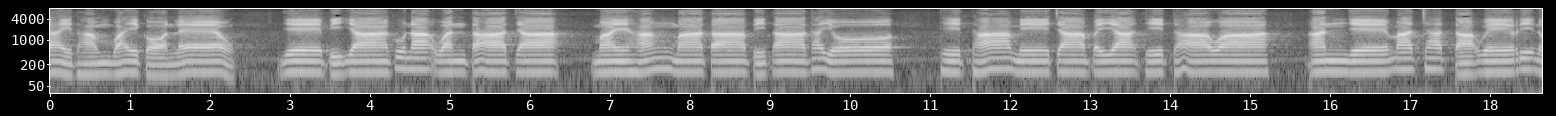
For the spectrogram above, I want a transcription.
ได้ทำไว้ก่อนแล้ว เยปิยาคุณวันตาจาไมหังมาตาปิตาทโย ทิฏฐาเมจาปยะทิฏฐาวา อันเยมัชตตะเวริโน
